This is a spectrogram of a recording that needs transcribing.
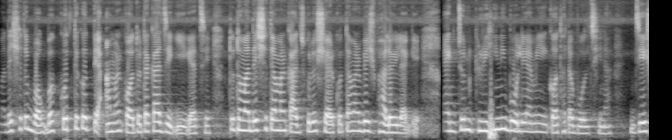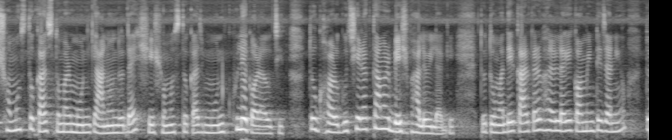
আমাদের সাথে বক বক করতে করতে আমার কতটা কাজ এগিয়ে গেছে। তো তোমাদের সাথে আমার কাজগুলো শেয়ার করতে আমার বেশ ভালোই লাগে। একজন গৃহিণী বলে আমি এই কথাটা বলছি না। যে সমস্ত কাজ তোমার মনকে আনন্দ দেয় সেই সমস্ত কাজ মন খুলে করা উচিত। তো ঘর গুছিয়ে রাখতে আমার বেশ ভালোই লাগে। তো তোমাদের কার কার ভালো লাগে কমেন্টে জানিও। তো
